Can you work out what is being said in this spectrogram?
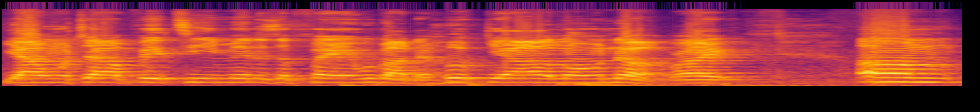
Y'all want y'all 15 minutes of fame? We about to hook y'all on up, right? Um,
